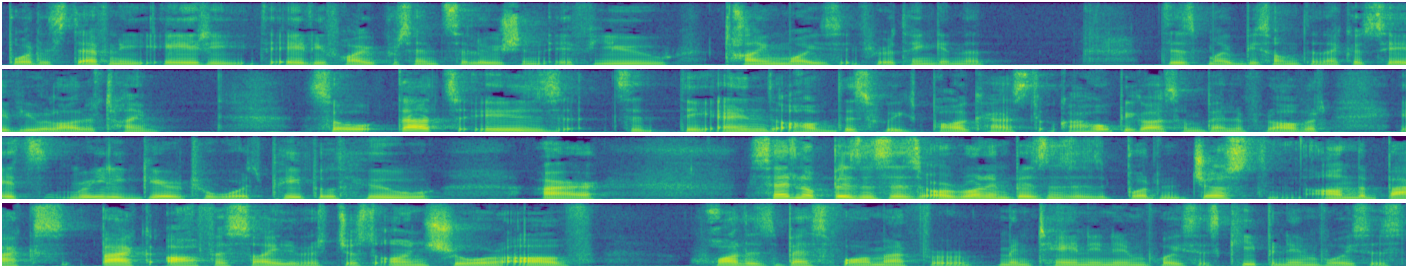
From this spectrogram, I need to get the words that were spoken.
but it's definitely eighty to eighty-five percent solution. If you time-wise, if you're thinking that this might be something that could save you a lot of time. So that is the end of this week's podcast. Look, I hope you got some benefit of it. It's really geared towards people who are setting up businesses or running businesses, but just on the back back office side of it, just unsure of what is the best format for maintaining invoices, keeping invoices,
